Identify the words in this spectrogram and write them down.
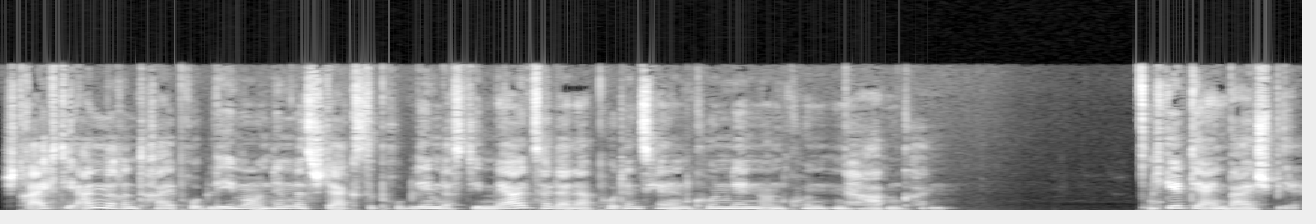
Streich die anderen drei Probleme und nimm das stärkste Problem, das die Mehrzahl deiner potenziellen Kundinnen und Kunden haben können. Ich gebe dir ein Beispiel.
